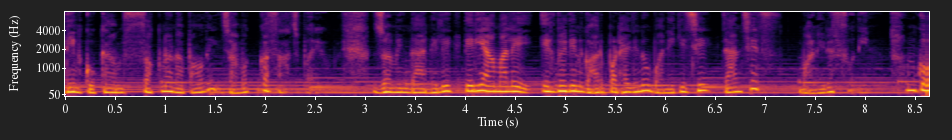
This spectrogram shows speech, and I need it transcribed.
दिनको काम सक्न नपाउँदै झमक्क साँझ पर्यो। जमिनदारनीले तेरि आमाले एक दुई दिन घर पठाइदिनु भनेकी छे जान्छेस्? भनेर सोधिन्। उनको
